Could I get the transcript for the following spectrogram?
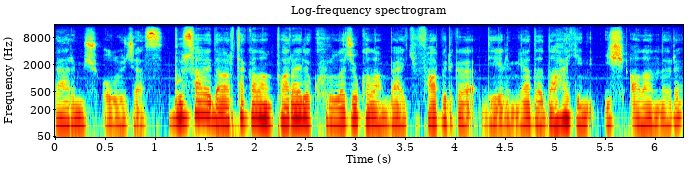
vermiş olacağız. Bu sayede arta kalan parayla kurulacak olan belki fabrika diyelim ya da daha yeni iş alanları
